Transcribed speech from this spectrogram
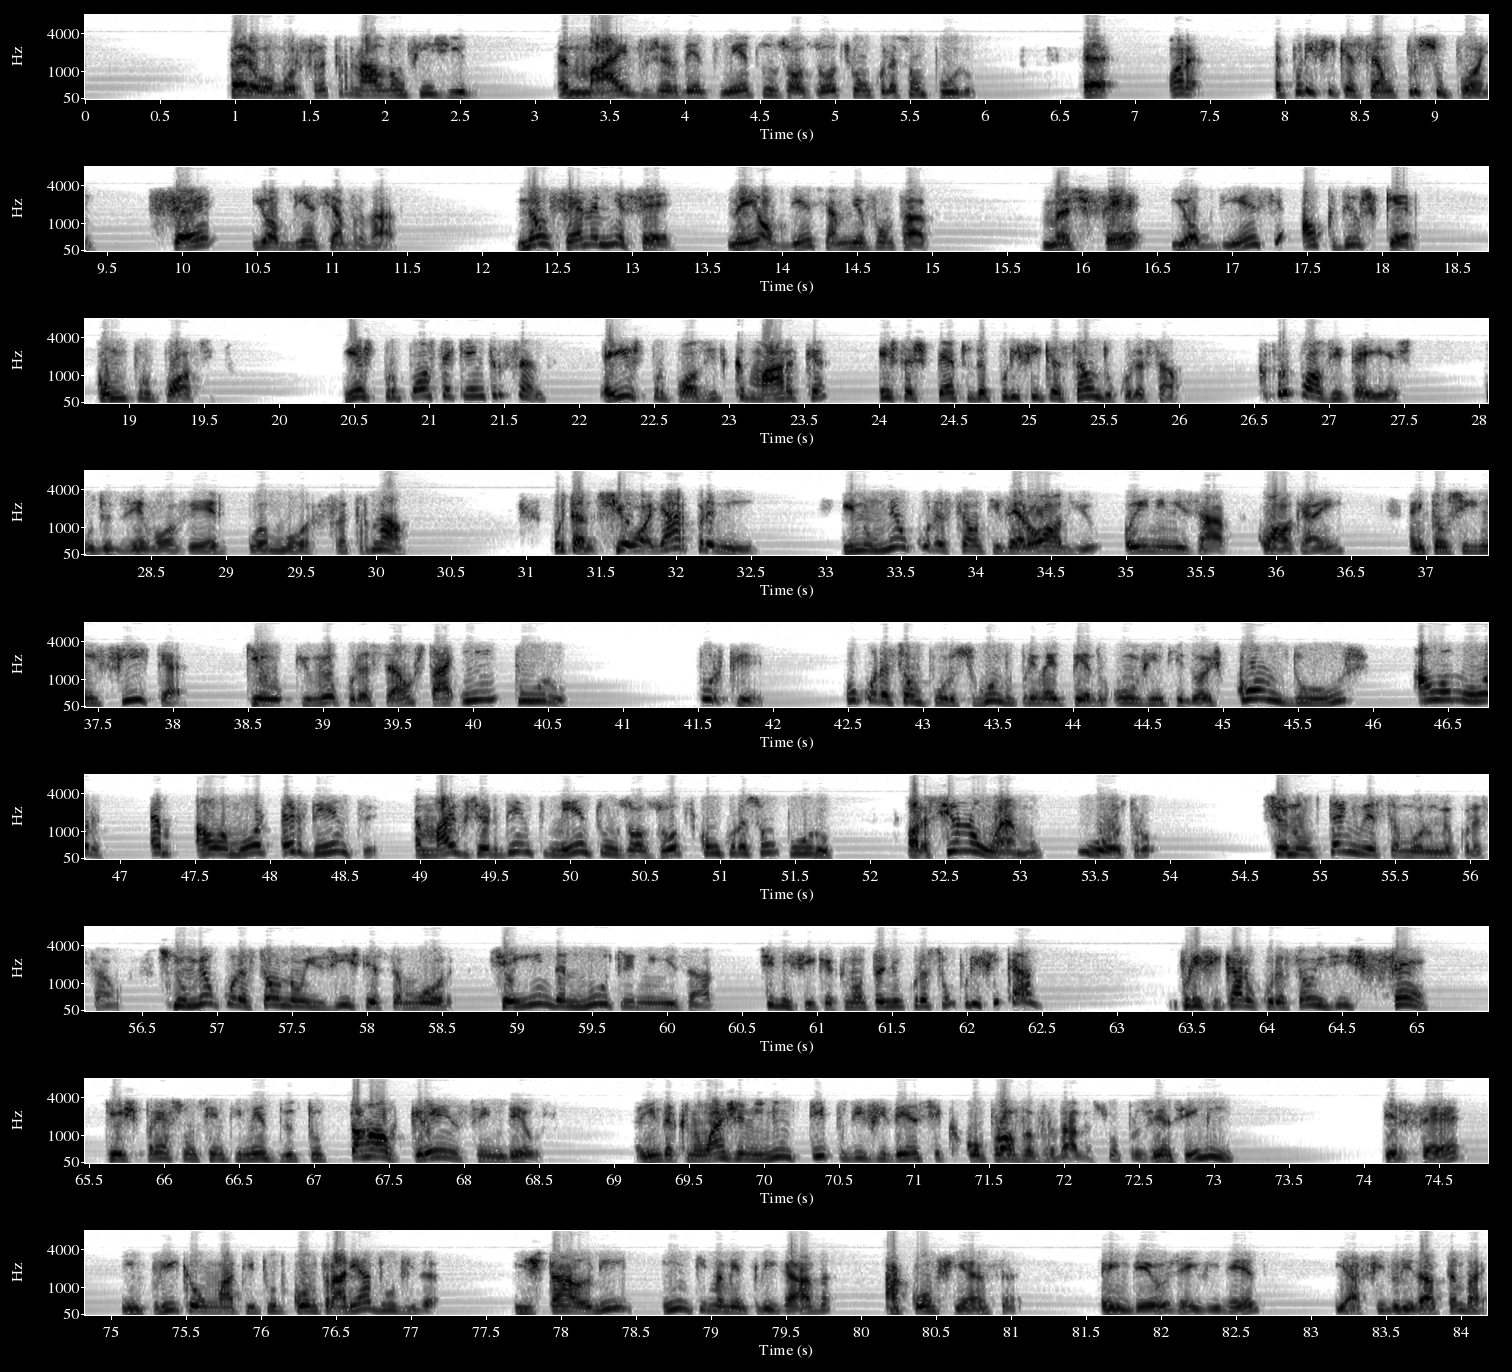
para o amor fraternal não fingido. Amai-vos ardentemente uns aos outros com um coração puro. Uh, ora, a purificação pressupõe fé e obediência à verdade. Não fé na minha fé, nem obediência à minha vontade, mas fé e obediência ao que Deus quer, como propósito. E este propósito é que é interessante. É este propósito que marca este aspecto da purificação do coração. Que propósito é este? O de desenvolver o amor fraternal. Portanto, se eu olhar para mim e no meu coração tiver ódio ou inimizade com alguém, então significa que, eu, que o meu coração está impuro. Por quê? O coração puro, segundo 1 Pedro 1,22, conduz ao amor, ao amor ardente. Amai-vos ardentemente uns aos outros com o coração puro. Ora, se eu não amo o outro, se eu não tenho esse amor no meu coração, se no meu coração não existe esse amor, se ainda nutre inimizade, significa que não tenho o coração purificado. Purificar o coração exige fé, que expressa um sentimento de total crença em Deus ainda que não haja nenhum tipo de evidência que comprove a verdade da sua presença em mim. Ter fé implica uma atitude contrária à dúvida e está ali intimamente ligada à confiança em Deus, é evidente, e à fidelidade também.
